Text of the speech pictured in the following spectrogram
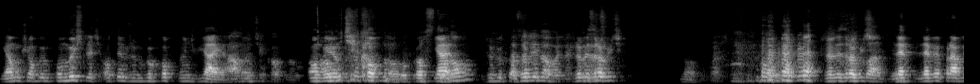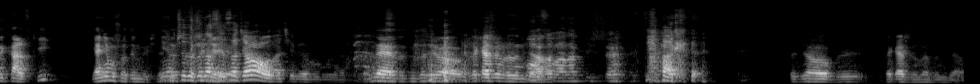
ja musiałbym pomyśleć o tym, żeby go kopnąć w jaja. A on by cię kopnął. on On by cię cię kopnął po prostu, Ja, no. żeby, to żeby, jak żeby zrobić no właśnie. żeby zrobić le, lewy, prawy kalfki, ja nie muszę o tym myśleć. Nie wiem, czy to dzieje. zadziałało na ciebie w ogóle. Nie, to nie zadziałało. Za każdym razem działa. Pauzowana pisze. Tak. To działałoby, za każdym razem działa.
